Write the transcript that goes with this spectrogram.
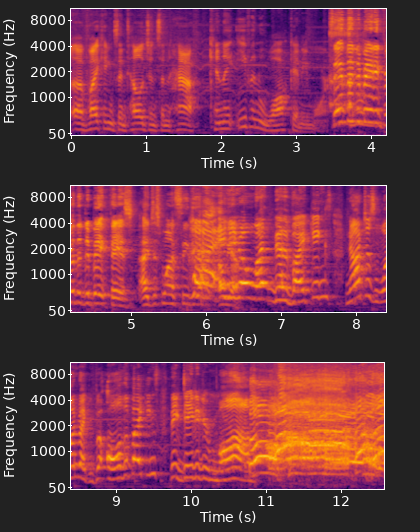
a Viking's intelligence in half, can they even walk anymore? Save the debating for the debate phase. I just want to see the. Oh, and oh, yeah. you know what? The Vikings, not just one Viking, but all the Vikings, they dated your mom. Oh! oh!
